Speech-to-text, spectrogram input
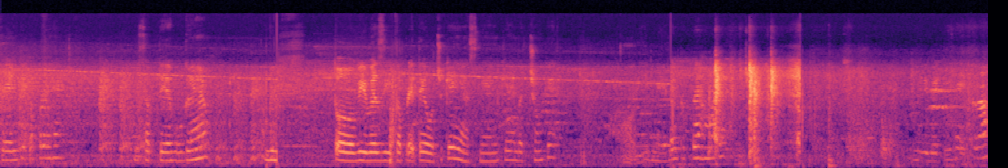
सेल के कपड़े हैं। ये सब तय हो गए हैं। तो वीवर्स ये कपड़े तय हो चुके हैं स्नेन के बच्चों के। और ये मेरे कपड़े हमारे। मेरी बेटी है इकरा।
